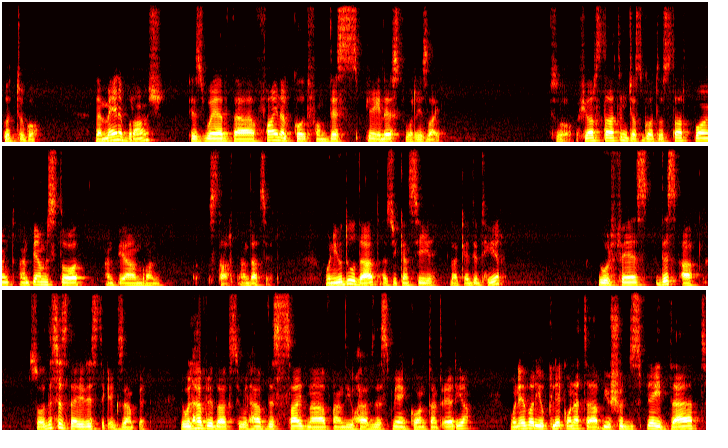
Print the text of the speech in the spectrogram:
good to go. The main branch is where the final code from this playlist will reside. So if you are starting, just go to start point, npm install, npm run start, and that's it. When you do that, as you can see, like I did here, you will face this app. So this is the realistic example. You will have Redux, you will have this side nav, and you have this main content area. Whenever you click on a tab, you should display that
